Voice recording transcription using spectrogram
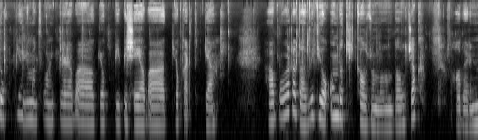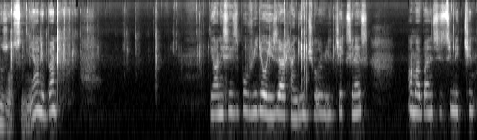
Yok bir animatroniklere bak, yok bir bir şeye bak, yok artık ya. Ha bu arada video 10 dakika uzunluğunda olacak. Haberiniz olsun. Yani ben yani siz bu videoyu izlerken girmiş olabileceksiniz. Ama ben sizin için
